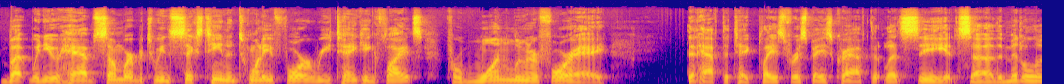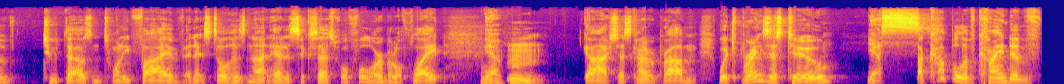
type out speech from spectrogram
But when you have somewhere between 16 and 24 retanking flights for one lunar foray that have to take place for a spacecraft that let's see, it's uh, the middle of 2025 and it still has not had a successful full orbital flight. Yeah. Gosh, that's kind of a problem. Which brings us to Yes. a couple of kind of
